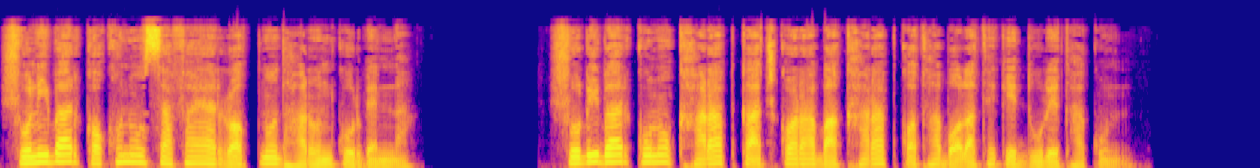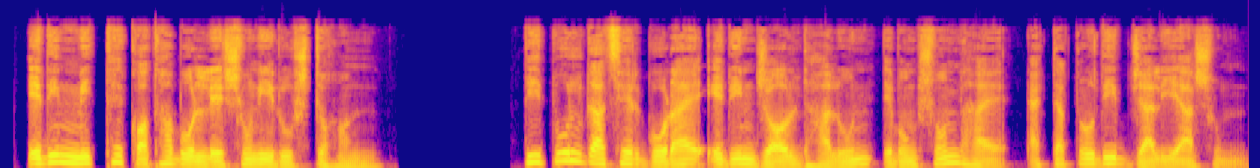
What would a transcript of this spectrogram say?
শনিবার কখনও সাফায়ার রত্ন ধারণ করবেন না। শনিবার কোনো খারাপ কাজ করা বা খারাপ কথা বলা থেকে দূরে থাকুন। এদিন মিথ্যে কথা বললে শনি রুষ্ট হন। পিপুল গাছের গোড়ায় এদিন জল ঢালুন এবং সন্ধ্যায় একটা প্রদীপ জ্বালিয়ে আসুন।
